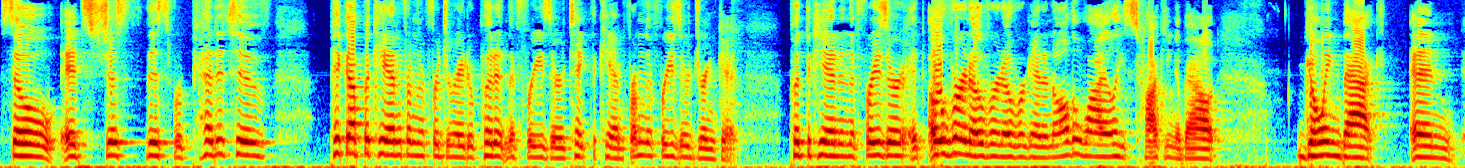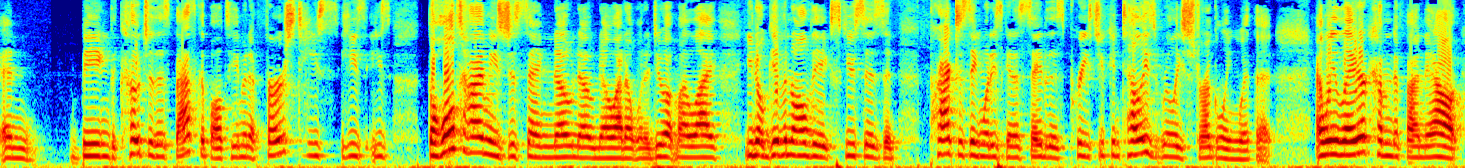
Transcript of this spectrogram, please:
So it's just this repetitive pick up a can from the refrigerator, put it in the freezer, take the can from the freezer, drink it. Put the can in the freezer it, over and over and over again. And all the while he's talking about going back and and being the coach of this basketball team and at first he's he's he's the whole time he's just saying no no no I don't want to do it my life you know given all the excuses and practicing what he's going to say to this priest you can tell he's really struggling with it and we later come to find out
